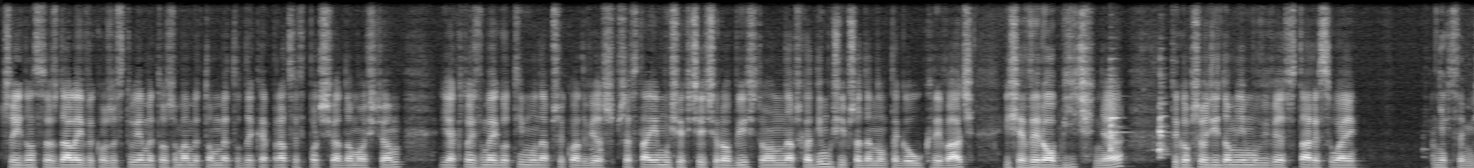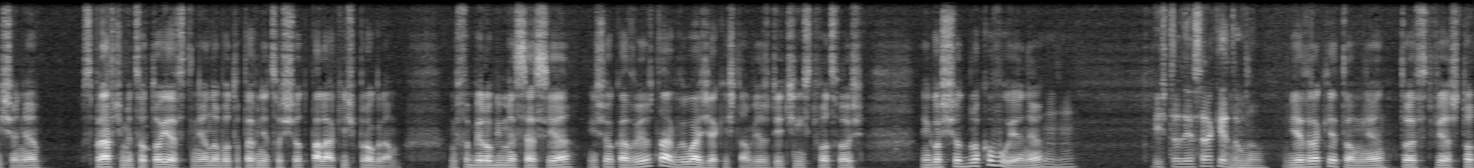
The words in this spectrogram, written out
Czy idąc też dalej, wykorzystujemy to, że mamy tą metodykę pracy z podświadomością i jak ktoś z mojego teamu na przykład, wiesz, przestaje mu się chcieć robić, to on na przykład nie musi przede mną tego ukrywać i się wyrobić, nie? Tylko przychodzi do mnie i mówi, wiesz, stary, słuchaj, nie chce mi się, nie? Sprawdźmy, co to jest, nie? No bo to pewnie coś się odpala, jakiś program. My sobie robimy sesję i się okazuje, że tak, wyłazi jakieś tam, wiesz, dzieciństwo, coś i gość się odblokowuje, nie? Mhm. I wtedy jest rakietą. No, jest rakietą, nie? To jest, wiesz, to,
